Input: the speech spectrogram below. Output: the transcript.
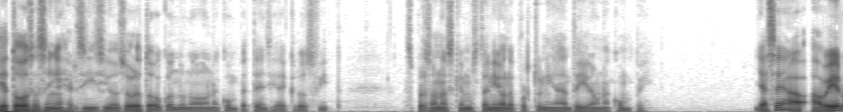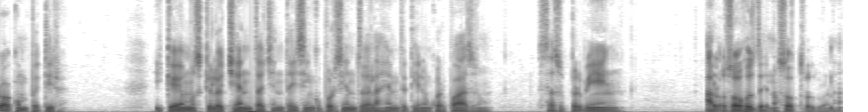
que todos hacen ejercicio, sobre todo cuando uno va a una competencia de CrossFit. Las personas que hemos tenido la oportunidad de ir a una compe, ya sea a, ver o a competir, y que vemos que el 80-85% de la gente tiene un cuerpazo, está súper bien, a los ojos de nosotros, ¿verdad?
